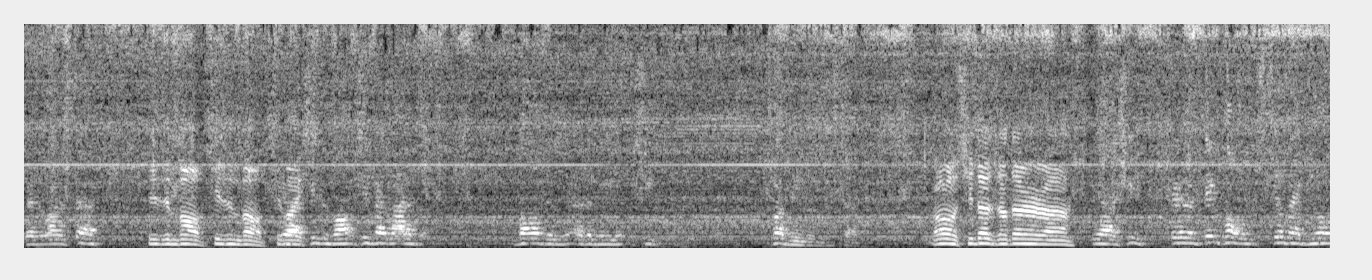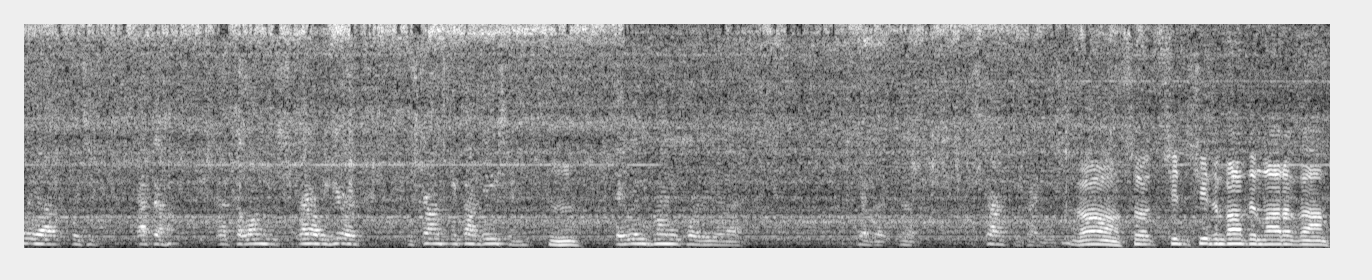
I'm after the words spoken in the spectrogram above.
does a lot of stuff. She's involved. She's involved. She yeah, likes. she's involved. She's got a lot of involved in other meetings. She club meetings and stuff. Oh, she does other. Uh, Yeah, she there's a thing called Steel Magnolia, which is at the at the Long Beach right over here, the Stramski Foundation. mhm. They raise money for the uh, yeah the, the Stramski Foundation. Oh, so she she's involved in a lot of um,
